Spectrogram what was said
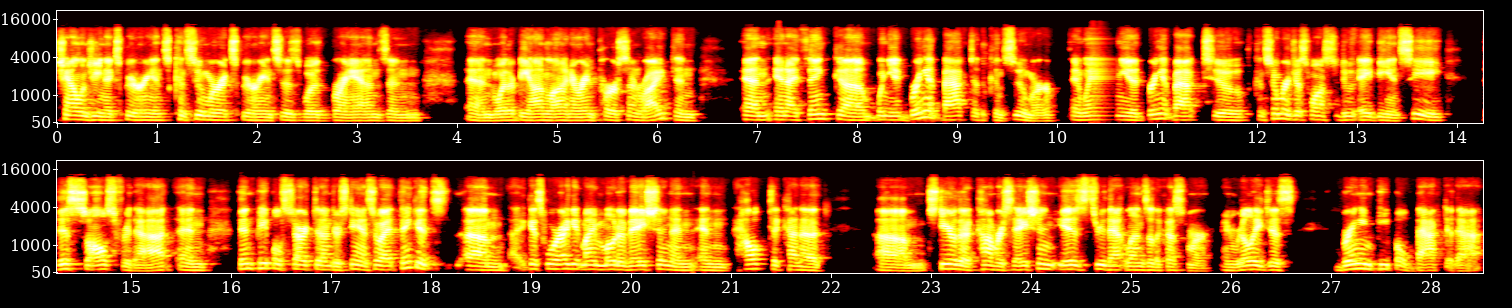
challenging experience, consumer experiences with brands and and whether it be online or in person, right? And and, and I think uh, when you bring it back to the consumer and when you bring it back to consumer just wants to do A, B, and C, this solves for that. And then people start to understand. So I think it's, um, I guess, where I get my motivation and, and help to kind of um, steer the conversation is through that lens of the customer and really just bringing people back to that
